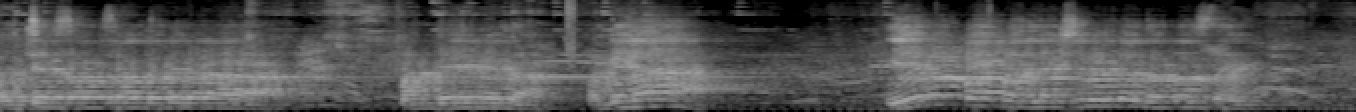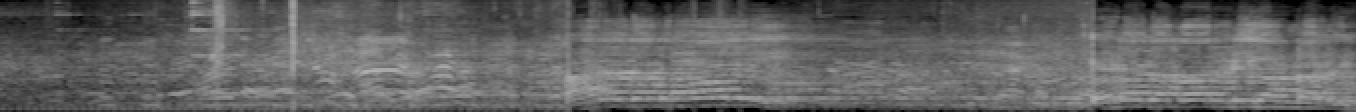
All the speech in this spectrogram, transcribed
వచ్చే సంవత్సరం తొడగల మన పేరు మీద. ఓకేనా? ఏమో పది లక్షలు పెడితే దొరకొస్తాయి వస్తాయి ఆరో దొంగ రావాలి ఏడో దొంగ రెడీగా ఉండాలి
